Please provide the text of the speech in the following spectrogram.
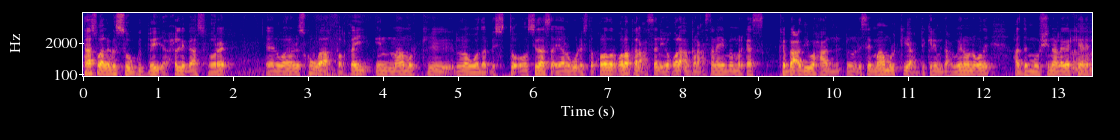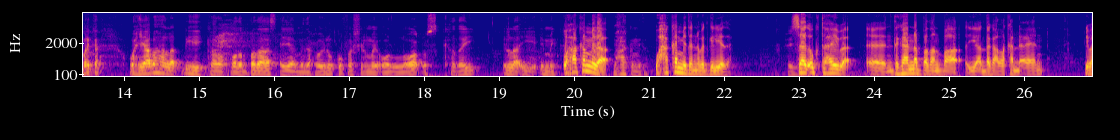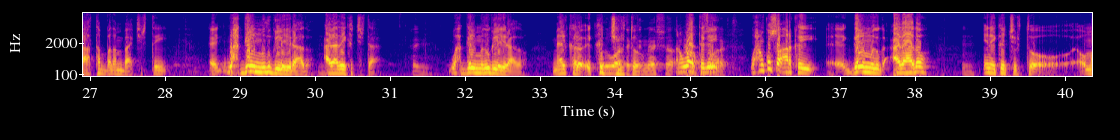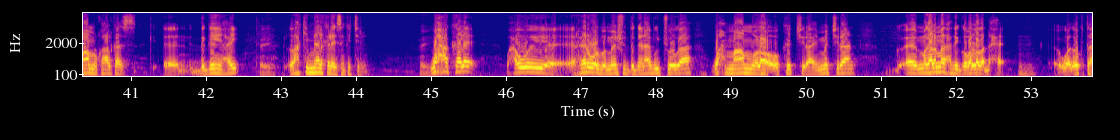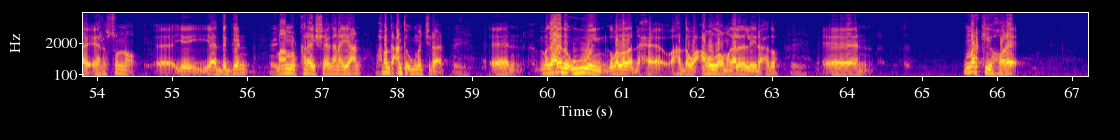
taas waa laga soo gudbay xilligaas hore waana la isku waafaqay in maamulkii la wada dhisto oo sidaas ayaa lagu dhistay. Qolada qolo qanacsan iyo qolo aan qanacsanaynba markaas kabacdi waxaa la dhisay maamulkii cabdikariim madaxweyne noqday. Hadda mooshinaa laga keenay. Marka waxyaabaha la dhihi karo qodobadaas ayaa madaxweynuhu ku fashilmay oo loo cuskaday ilaa iyo iminka. Waxaa ka mid a maxaa ka mid ah waxaa ka mid a nabadgelyada. Saad og tahayba een, degaano badan baa yaa dagaalla ka dhaceen. Dhibaato badan baa jirtay. Een, wax galmudug la yidhaahdo cadaaday ka jirtaa. Wax galmudug la yidhaahdo meel kale ay ka jirto. Anigu waa tegey waxaan ku soo arkay eh, galmudug cadaado inay ka jirto oo maamulka halkaas een, degan yahay. Laakiin meel kale aysan ka jirin. Waxa kale waxa weeye reer walba meeshuu deganaa buu joogaa wax maamula oo ka jira ma jiraan. Eh, magaalo madaxdii gobollada dhexe waad og tahay ehlu sunno eh, ya- yaa degan. Maamul kale ay sheeganayaan waxba gacanta uguma jiraan magaalada ugu weyn gobollada dhexe hadda waa cabudo magaalada la yidhaahdo markii hore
